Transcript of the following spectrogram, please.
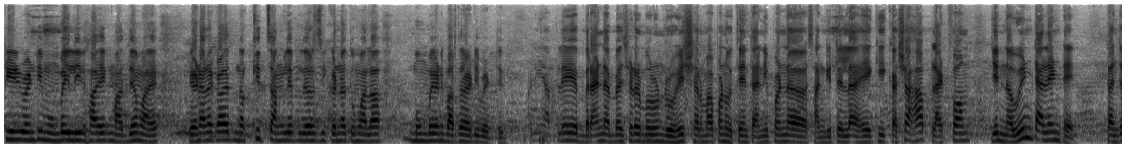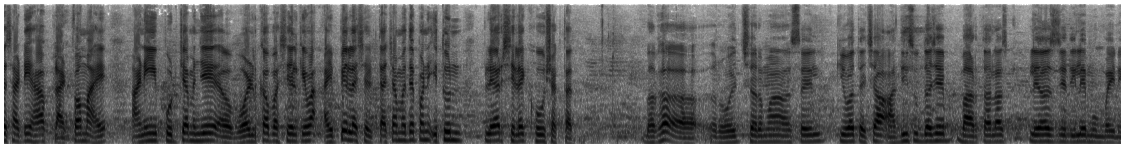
टी ट्वेंटी मुंबई लीग हा एक माध्यम आहे. येणाऱ्या काळात नक्कीच चांगले प्लेयर्स इकडनं तुम्हाला मुंबई आणि भारतासाठी भेटतील. आणि आपले ब्रँड अँबॅसेडर म्हणून रोहित शर्मा पण होते. त्यांनी पण सांगितलेलं आहे की कशा हा प्लॅटफॉर्म जे नवीन टॅलेंट आहे त्यांच्यासाठी हा प्लॅटफॉर्म आहे. आणि पुढच्या म्हणजे वर्ल्ड कप असेल किंवा आय पी एल असेल त्याच्यामध्ये पण इथून प्लेयर सिलेक्ट होऊ शकतात. बघा रोहित शर्मा असेल किंवा त्याच्या आधीसुद्धा जे भारताला प्लेयर्स जे दिले मुंबईने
